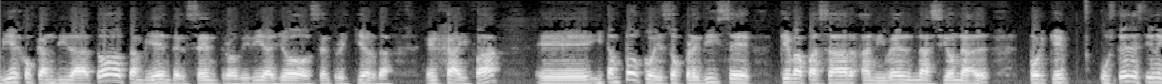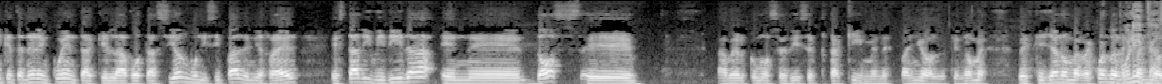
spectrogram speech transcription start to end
viejo candidato también del centro, diría yo, centro izquierda en Haifa, eh, y tampoco eso predice qué va a pasar a nivel nacional, porque ustedes tienen que tener en cuenta que la votación municipal en Israel está dividida en eh, dos, eh, a ver cómo se dice ptakim en español, que no me, ves que ya no me recuerdo el español.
